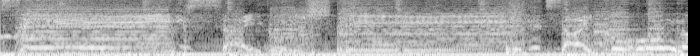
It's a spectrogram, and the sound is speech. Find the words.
生最後にして最高の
